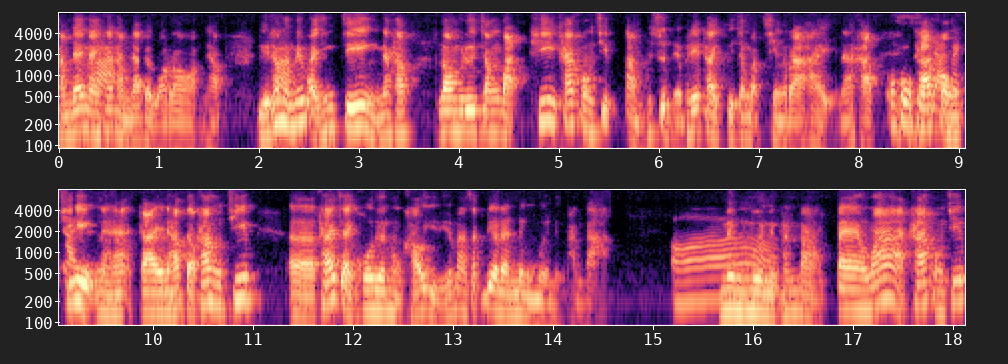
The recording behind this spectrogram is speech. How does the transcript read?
ทำได้ไหมค่ะถ้าทำได้แปลว่ารอดนะครับ หรือถ้าค่ะมันไม่ไหวจริง ๆ นะครับลองไปดูจังหวัดที่ค่าครองชีพต่ำที่สุดในประเทศไทยคือจังหวัดเชียงรายนะครับโอ้โหค่าครองย้ยไปไกลชีพนะฮะไกลนะครับ แต่ค่าครองชีพเอ่อค่าใช้จ่ายครัวเรือนของเขาอยู่ที่ประมาณสักเดือนละหนึ่งหมื่นหนึ่งพันบาทอ๋อหนึ่งหมื่นหนึ่งพันบาท แปลว่าค่าของชีพ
